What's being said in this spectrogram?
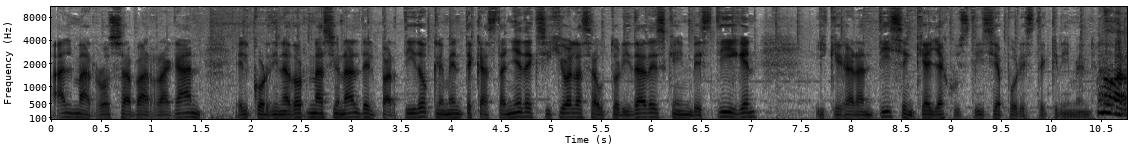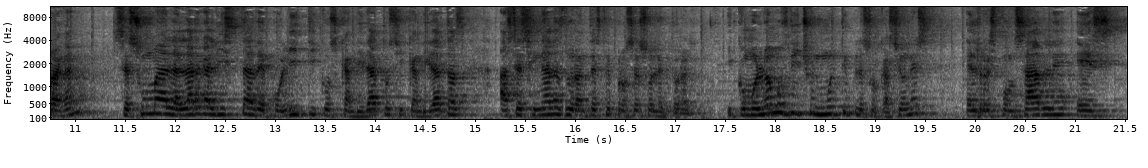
Alma Rosa Barragán. El coordinador nacional del partido, Clemente Castañeda, exigió a las autoridades que investiguen y que garanticen que haya justicia por este crimen. Alma Barragán se suma a la larga lista de políticos, candidatos y candidatas asesinadas durante este proceso electoral. Y como lo hemos dicho en múltiples ocasiones, el responsable es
